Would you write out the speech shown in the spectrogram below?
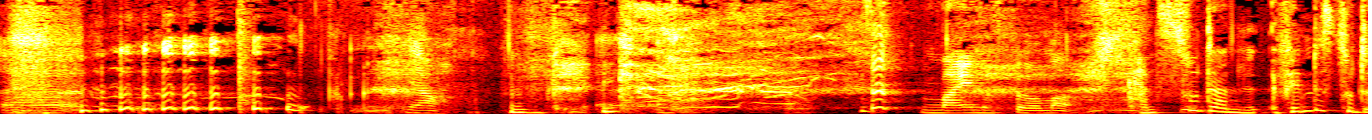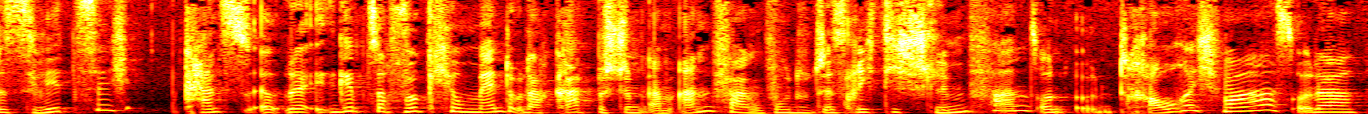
Äh, ja. Meine Firma. Kannst du dann, findest du das witzig? Kannst, oder gibt es auch wirklich Momente oder auch gerade bestimmt am Anfang, wo du das richtig schlimm fandst und, und traurig warst? Oder,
